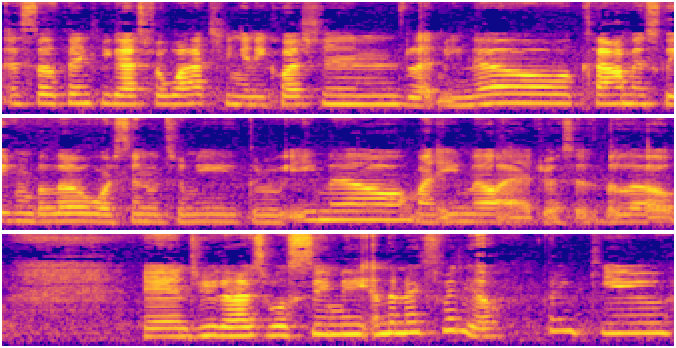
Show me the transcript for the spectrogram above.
And so thank you guys for watching. Any questions, let me know. Comments, leave them below or send them to me through email. My email address is below. And you guys will see me in the next video. Thank you.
